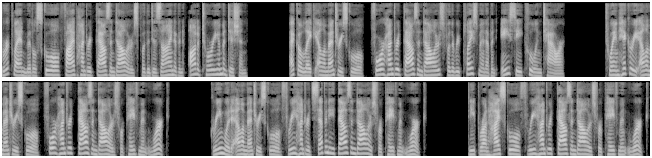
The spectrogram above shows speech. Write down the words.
Brookland Middle School $500,000 for the design of an auditorium addition. Echo Lake Elementary School $400,000 for the replacement of an AC cooling tower. Twin Hickory Elementary School $400,000 for pavement work. Greenwood Elementary School $370,000 for pavement work. Deep Run High School $300,000 for pavement work.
